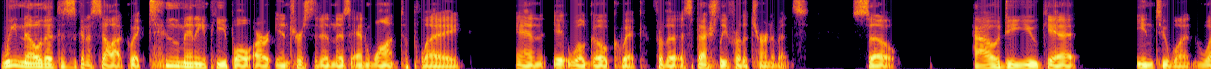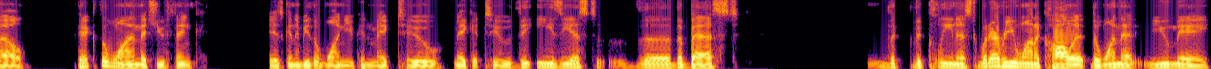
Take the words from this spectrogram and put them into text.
we know that this is going to sell out quick. Too many people are interested in this and want to play, and it will go quick for the especially for the tournaments. So, how do you get into one? Well, pick the one that you think is going to be the one you can make to make it to the easiest, the the best, the the cleanest, whatever you want to call it, the one that you may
